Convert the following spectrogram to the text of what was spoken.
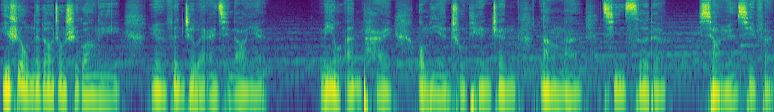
于是，我们的高中时光里，缘分这位爱情导演，没有安排我们演出天真、浪漫、青涩的校园戏份。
